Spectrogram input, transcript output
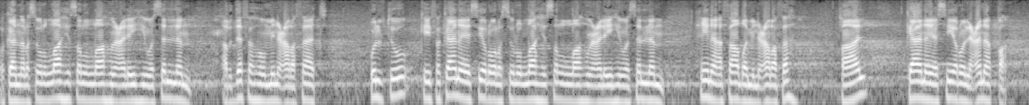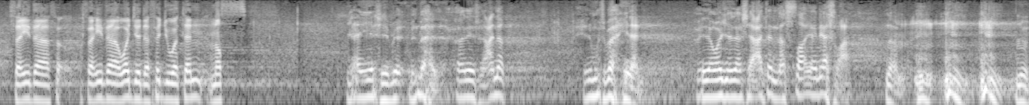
وكان رسول الله صلى الله عليه وسلم أردفه من عرفات. قلت كيف كان يسير رسول الله صلى الله عليه وسلم حين أفاض من عرفة؟ قال كان يسير العنق فإذا, فإذا وجد فجوة نص. يعني يسير بالمهل كان يسير العنق يعني متمهلا فإذا وجد ساعة نص يعني أسرع. نعم.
